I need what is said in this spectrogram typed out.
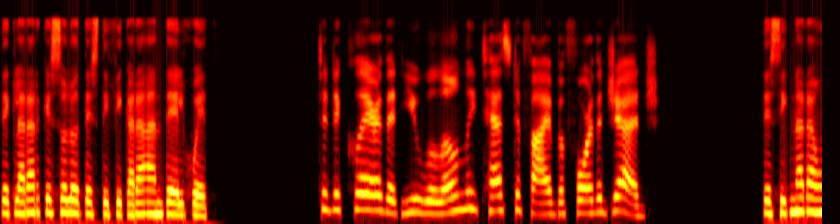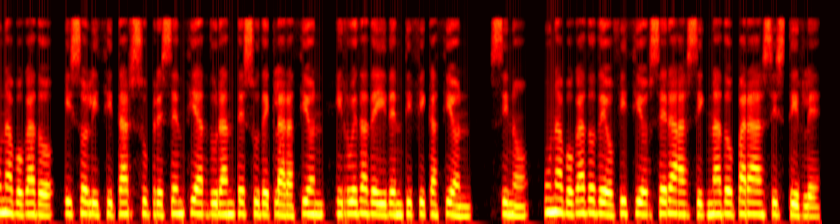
Declarar que solo testificará ante el juez. To declare that you will only testify before the judge, Designar a un abogado, y solicitar su presencia durante su declaración y rueda de identificación, si no, un abogado de oficio será asignado para asistirle.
